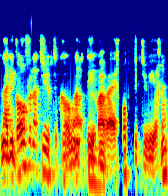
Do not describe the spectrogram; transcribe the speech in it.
naar die bovennatuur te komen, die, waar wij God situeren.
